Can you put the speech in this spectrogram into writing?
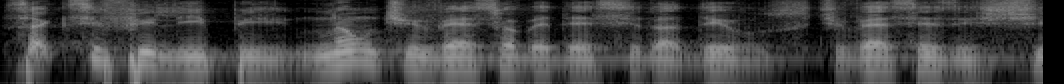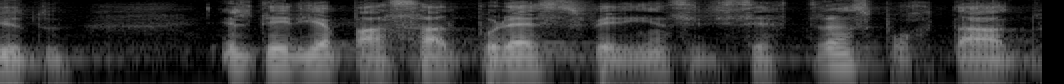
será que se Filipe não tivesse obedecido a Deus, tivesse existido, ele teria passado por essa experiência de ser transportado?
